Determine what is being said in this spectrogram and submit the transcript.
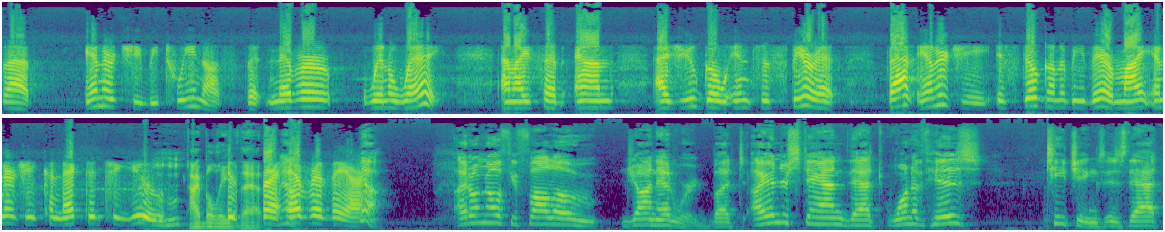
that energy between us that never went away." And I said, and as you go into spirit, that energy is still going to be there. My energy connected to you mm-hmm. I believe is that. forever there. Yeah. I don't know if you follow John Edward, but I understand that one of his teachings is that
